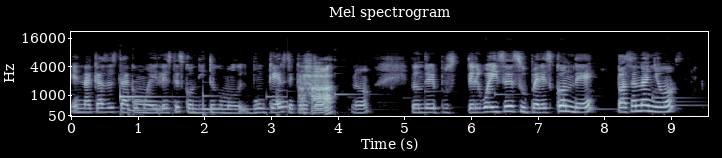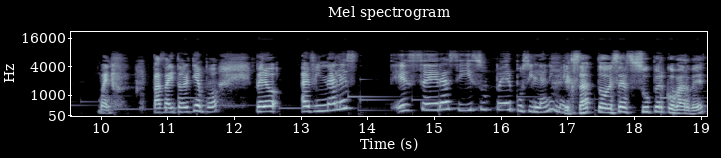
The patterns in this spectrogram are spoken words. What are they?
en la casa está como el, este escondito, como el búnker secreto, ajá. ¿no? Donde, pues, el güey se super esconde, pasan años, bueno, pasa ahí todo el tiempo, pero al final es, es ser así súper pusilánime. Exacto, es ser súper cobarde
